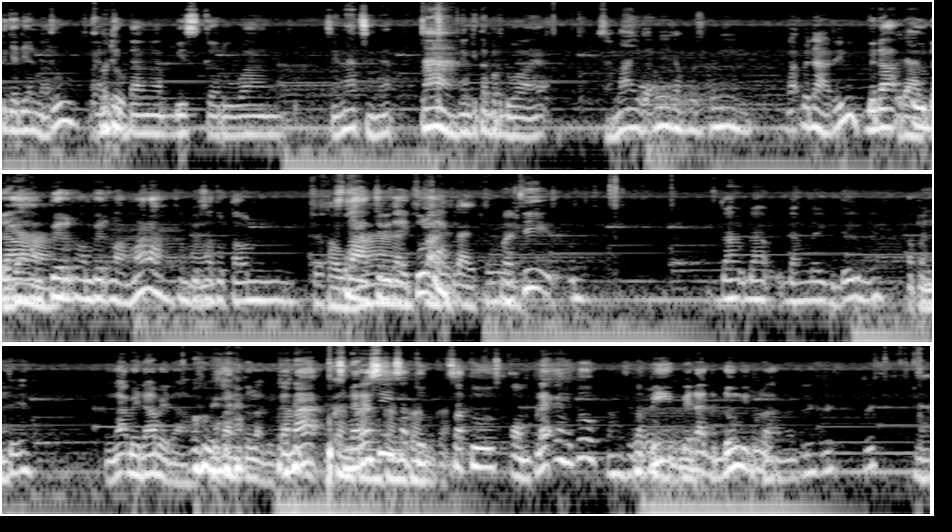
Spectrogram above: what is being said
kejadian baru yang. Apa tuh? kita ngabis ke ruang senat senat nah yang kita berdua ya sama juga nih kampusku nih Enggak beda hari nih. beda, Beda, udah beda. hampir hampir lama lah hampir satu tahun setelah lah, cerita itu lah cerita itu Berarti udah udah udah mulai gede ini ya. Apanya? Bentuknya. nggak beda beda bukan itu lagi karena Bukan, sebenarnya bukan, sih bukan, satu bukan. satu komplek kan itu tapi beda gedung gitu lah Nah. Nah,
